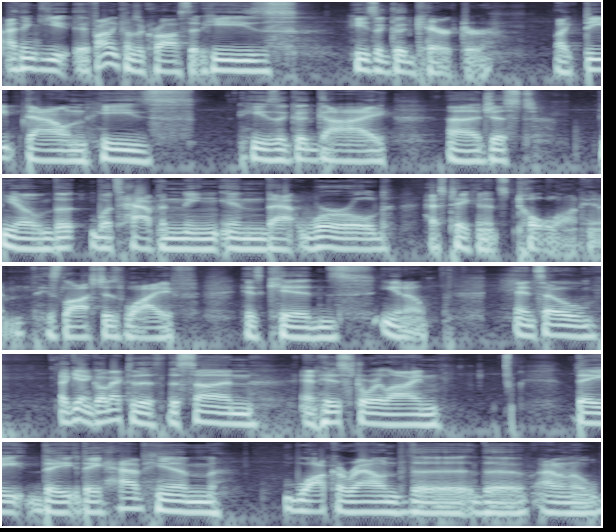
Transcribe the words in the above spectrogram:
I think you, it finally comes across that he's he's a good character. Like deep down, he's he's a good guy. Uh, just you know the what's happening in that world has taken its toll on him. He's lost his wife, his kids, you know, and so again, go back to the the son and his storyline. They they they have him walk around the the I don't know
